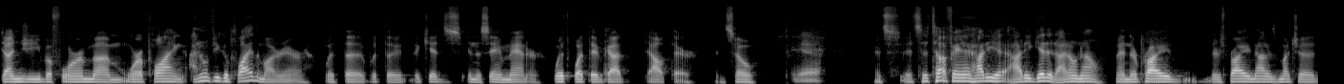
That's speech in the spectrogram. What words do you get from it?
Dungy before him um, were applying. I don't know if you could apply the modern era with the with the the kids in the same manner with what they've got out there. And so yeah, it's it's a tough. And how do you how do you get it? I don't know. And they're probably there's probably not as much a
